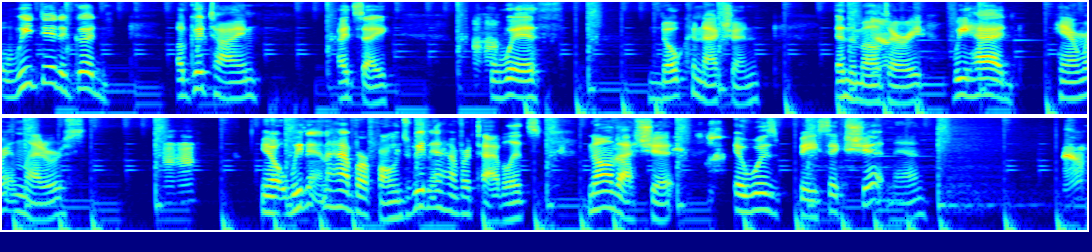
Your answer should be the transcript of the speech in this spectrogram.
we did a good, a good time, I'd say, Uh huh. with no connection in the military. We had handwritten letters. Mhm. You know, we didn't have our phones, we didn't have our tablets, none of that shit. It was basic shit, man. Yeah.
